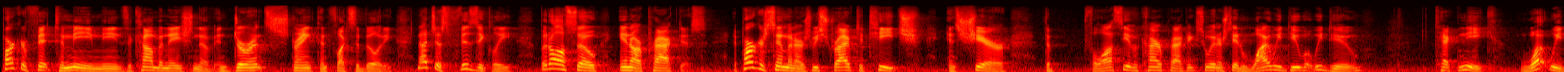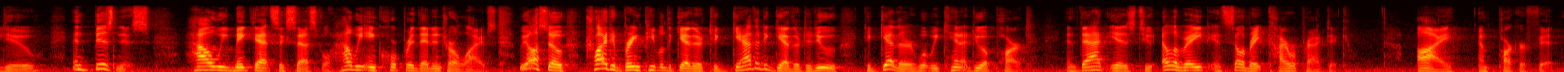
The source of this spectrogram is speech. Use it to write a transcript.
Parker Fit to me means a combination of endurance, strength, and flexibility, not just physically, but also in our practice. At Parker Seminars, we strive to teach and share the philosophy of chiropractic so we understand why we do what we do, technique, what we do, and business, how we make that successful, how we incorporate that into our lives. We also try to bring people together to gather together to do together what we cannot do apart, and that is to elevate and celebrate chiropractic. I am Parker Fit.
